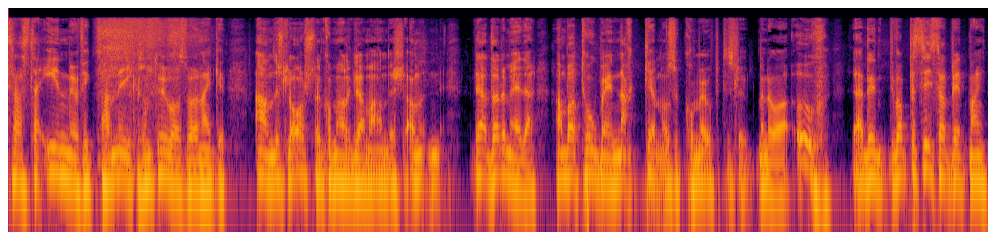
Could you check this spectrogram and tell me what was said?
trassla in mig och fick panik. Och som tur var så var här killen, Anders Larsson, kommer aldrig glömma Anders, han räddade mig där. Han bara tog mig i nacken och så kom jag upp till slut. Men det var, uh, det, det var precis så att vet, man,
